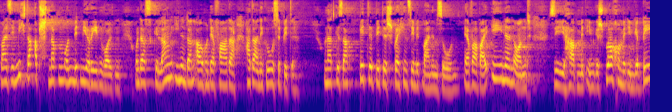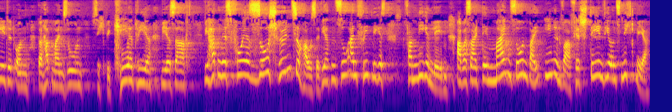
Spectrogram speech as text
weil sie mich da abschnappen und mit mir reden wollten. Und das gelang ihnen dann auch und der Vater hatte eine große Bitte und hat gesagt, bitte, bitte sprechen Sie mit meinem Sohn. Er war bei Ihnen und Sie haben mit ihm gesprochen, mit ihm gebetet und dann hat mein Sohn sich bekehrt, wie er, wie er sagt. Wir hatten es vorher so schön zu Hause. Wir hatten so ein friedliches Familienleben. Aber seitdem mein Sohn bei Ihnen war, verstehen wir uns nicht mehr.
